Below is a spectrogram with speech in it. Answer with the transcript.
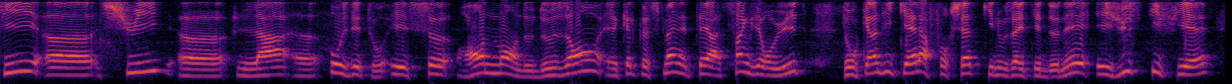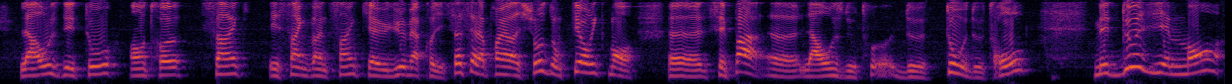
qui euh, suit euh, la euh, hausse des taux. Et ce rendement de deux ans, il y a quelques semaines, était à 5,08, donc indiquait la fourchette qui nous a été donnée et justifiait la hausse des taux entre 5 et 5,25 qui a eu lieu mercredi. Ça, c'est la première chose. Donc, théoriquement, euh, c'est pas la hausse de, de, taux de trop. Mais deuxièmement,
